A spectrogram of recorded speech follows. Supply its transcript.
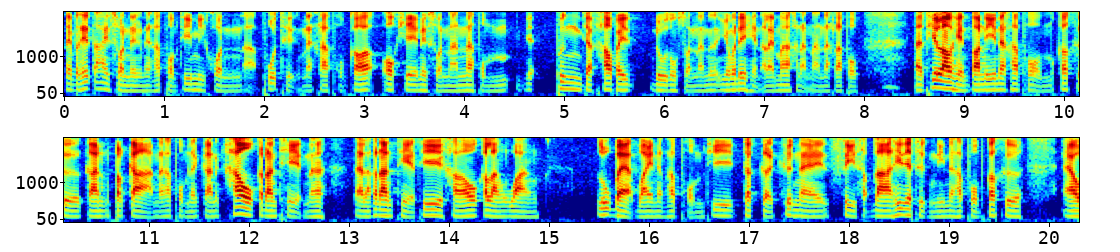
ในประเทศไทยส่วนหนึ่งนะครับ ผมที่มีคนพูดถึงนะครับ ผมก็โอเคในส่วนนั้นนะผมเพิ่งจะเข้าไปดูตรงส่วนนั้น ยังไม่ได้เห็นอะไรมากขนาดนั้นนะครับผมแต่ที่เราเห็นตอนนี้นะครับ ผมก็คือการประกาศนะครับ ผมในการเข้ากระดานเทรดนะแต่ละกระดานเทรดที่เขากำลังวางรูปแบบไว้นะครับ ผมที่จะเกิดขึ้นใน 4 สัปดาห์ที่จะถึงนี้นะครับผมก็คือ L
